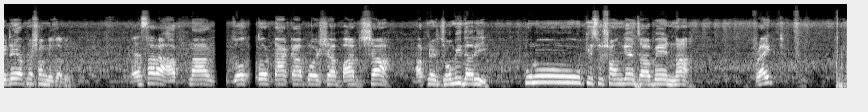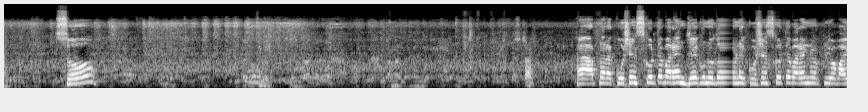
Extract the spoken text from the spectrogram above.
এটাই আপনার সঙ্গে যাবে। এছাড়া আপনার যত টাকা, পয়সা, বাদশা, আপনার জমিদারি, কোনো কিছু সঙ্গে যাবে না। রাইট সো হ্যাঁ আপনারা কোশ্চেন্স করতে পারেন যে কোনো ধরনের কোশ্চেন্স করতে পারেন প্রিয় ভাই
